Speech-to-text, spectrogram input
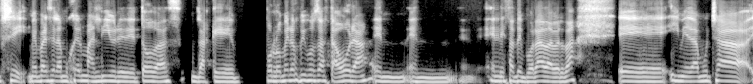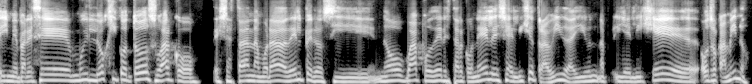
Sí, me parece la mujer más libre de todas, las que por lo menos vimos hasta ahora en, esta temporada, ¿verdad? Eh, y me da mucha, y me parece muy lógico todo su arco. Ella está enamorada de él, pero si no va a poder estar con él, ella elige otra vida y, y elige otro camino.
